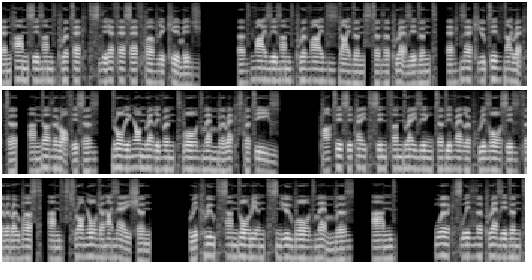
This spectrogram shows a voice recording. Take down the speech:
enhances and protects the FSF public image, advises and provides guidance to the President, Executive Director, and other officers, drawing on relevant board member expertise. Participates in fundraising to develop resources for a robust and strong organization. Recruits and orients new board members, and works with the President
